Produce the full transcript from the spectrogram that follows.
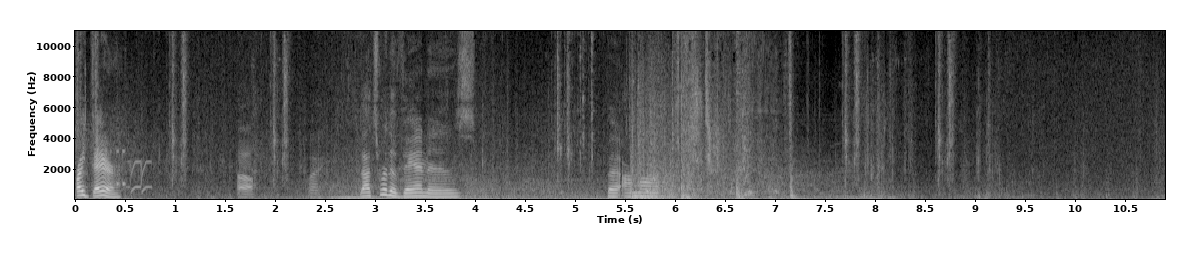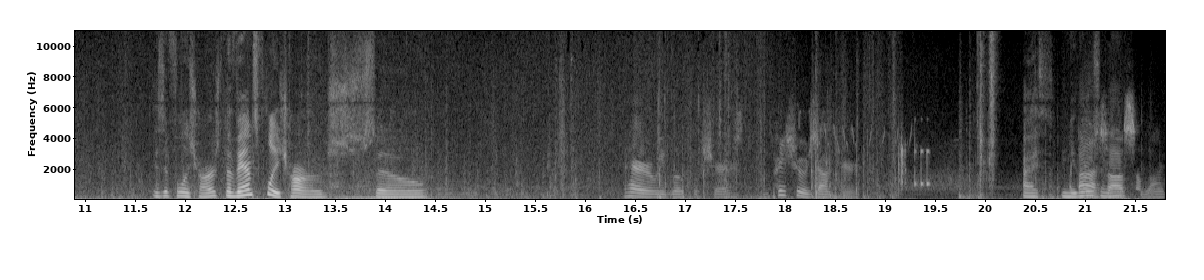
Right there. Oh, where? That's where the van is. But I'm not. Is it fully charged? The van's fully charged, so. I heard a reboot for sure. I'm pretty sure it's down here. I th- maybe I there's saw someone.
